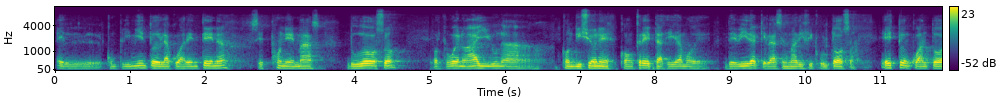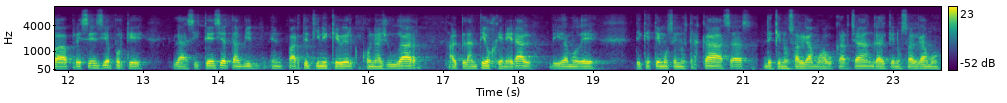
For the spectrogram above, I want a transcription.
el cumplimiento de la cuarentena se pone más dudoso porque bueno, hay unas condiciones concretas, digamos, de, de vida que la hacen más dificultosa. Esto en cuanto a presencia, porque la asistencia también en parte tiene que ver con ayudar al planteo general, digamos, de, de, que estemos en nuestras casas, de que no salgamos a buscar changa, de que no salgamos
